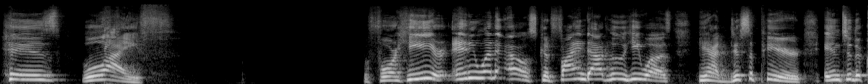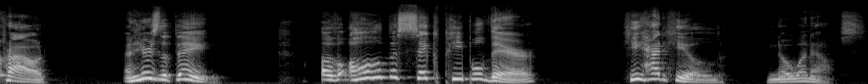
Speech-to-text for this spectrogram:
his life. Before he or anyone else could find out who he was, he had disappeared into the crowd. And here's the thing of all the sick people there, he had healed no one else,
